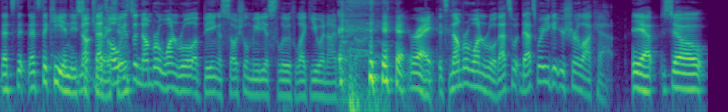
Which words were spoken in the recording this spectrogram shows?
That's the that's the key in these no, situations. That's always the number one rule of being a social media sleuth, like you and I both are. right. It's number one rule. That's what. That's where you get your Sherlock hat. Yep. So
